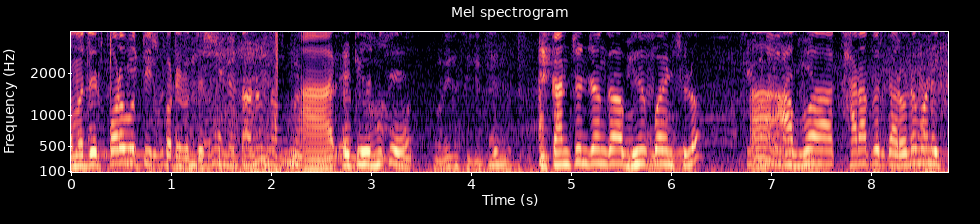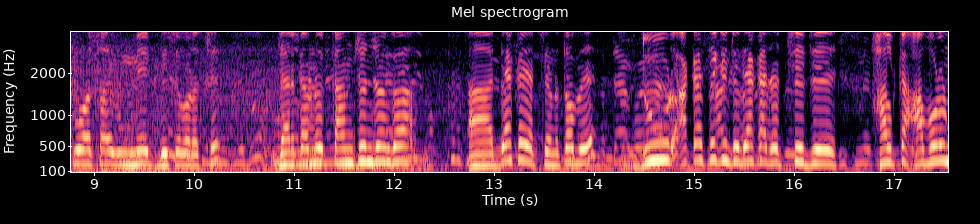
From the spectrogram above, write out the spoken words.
আমাদের পরবর্তী স্পটের উদ্দেশ্যে। আর এটি হচ্ছে কাঞ্চনজঙ্ঘা ভিউ পয়েন্ট ছিল। আবহাওয়া খারাপের কারণে মানে কুয়াশা এবং মেঘ ভেসে বেড়াচ্ছে। যার কারণে কাঞ্চনজঙ্ঘা দেখা যাচ্ছে না। তবে দূর আকাশে কিন্তু দেখা যাচ্ছে যে হালকা আবরণ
